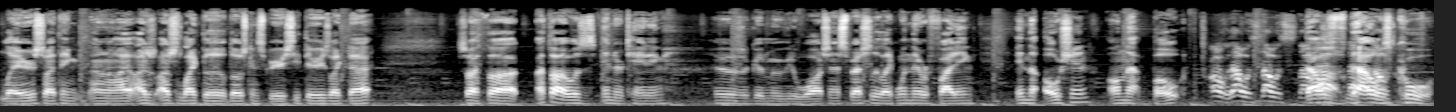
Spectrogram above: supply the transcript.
our layers. So I think I don't know. I, I just I just like the those conspiracy theories like that. So I thought I thought it was entertaining. It was a good movie to watch, and especially like when they were fighting in the ocean on that boat. Oh, that was that was That was that, was cool.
